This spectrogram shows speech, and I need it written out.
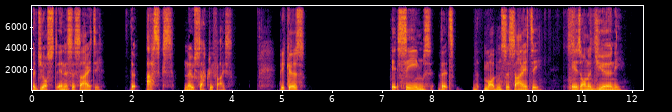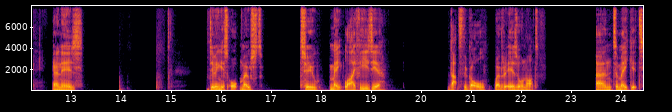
adjust in a society that asks no sacrifice? Because it seems that modern society is on a journey and is doing its utmost to make life easier. That's the goal, whether it is or not. And to make it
